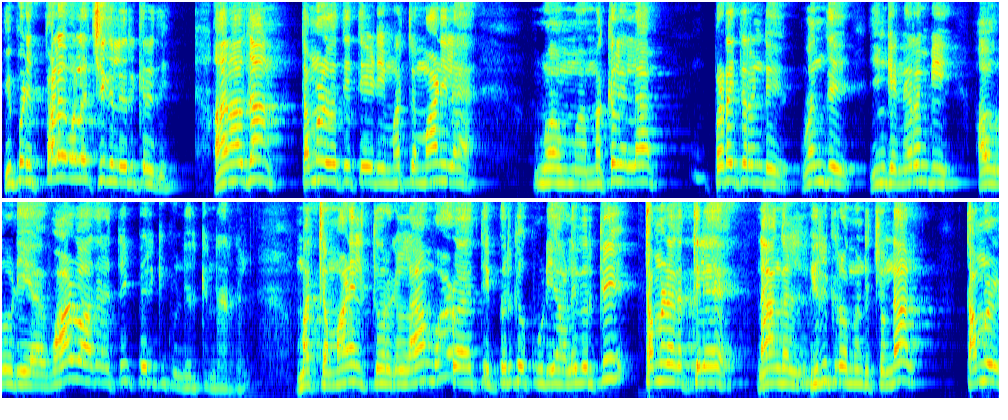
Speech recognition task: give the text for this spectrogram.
இப்படி பல வளர்ச்சிகள் இருக்கிறது. அதனால்தான் தமிழகத்தை தேடி மற்ற மாநில ம- ம- மக்கள் எல்லாம் படைத்திரண்டு வந்து இங்கே நிரம்பி அவருடைய வாழ்வாதாரத்தை பெருக்கிக் கொண்டிருக்கின்றார்கள். மற்ற மாநிலத்தவர்கள்லாம் வாழ்வாதாரத்தை பெருக்கக்கூடிய அளவிற்கு தமிழகத்திலே நாங்கள் இருக்கிறோம் என்று சொன்னால் தமிழ்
